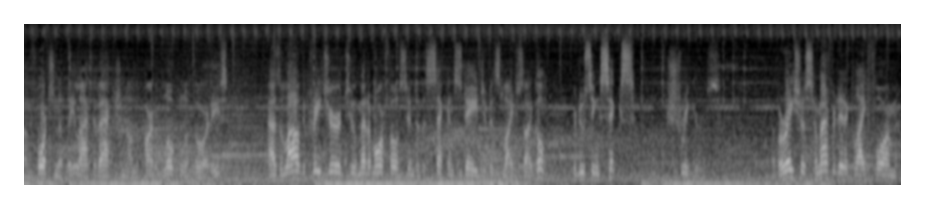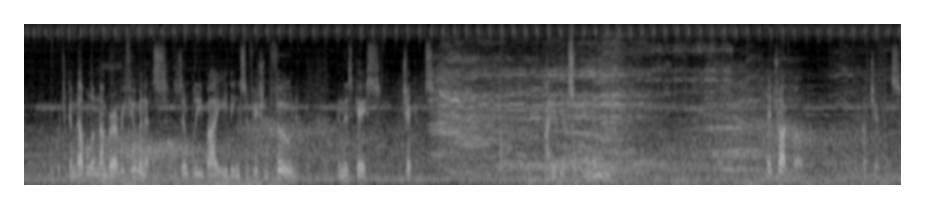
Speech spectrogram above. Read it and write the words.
Unfortunately, lack of action on the part of local authorities has allowed the creature to metamorphose into the second stage of its life cycle, producing six shriekers. A voracious hermaphroditic life form which can double in number every few minutes simply by eating sufficient food, in this case, chickens. Ay. A truckload of chickens.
